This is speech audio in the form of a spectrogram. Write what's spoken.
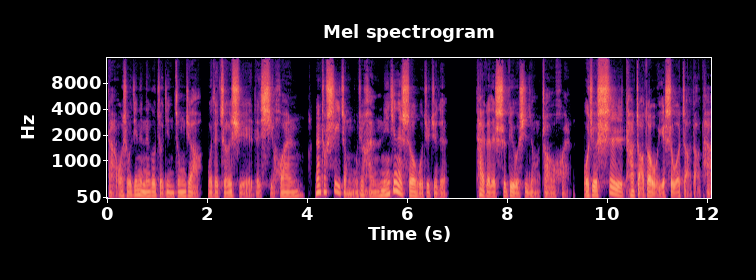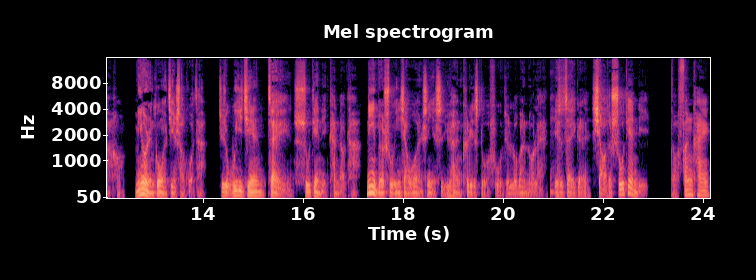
大。我说我今天能够走进宗教，我的哲学的喜欢，那都是一种，我就很年轻的时候我就觉得泰戈的诗对我是一种召唤。我觉得是他找到我，也是我找到他。哈，没有人跟我介绍过他。就是无意间在书店里看到他。另一本书影响我很深，也是约翰克里斯朵夫，就罗曼罗兰，也是在一个小的书店里，哦，翻开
